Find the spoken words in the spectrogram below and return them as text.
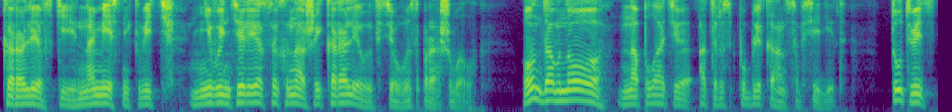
«королевский наместник ведь не в интересах нашей королевы все выспрашивал. Он давно на платье от республиканцев сидит. Тут ведь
